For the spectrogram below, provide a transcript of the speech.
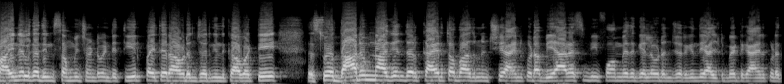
ఫైనల్గా దీనికి సంబంధించినటువంటి తీర్పు అయితే రావడం జరిగింది కాబట్టి. సో దానం నాగేందర్ ఖైరతాబాద్ నుంచి ఆయన కూడా బీఆర్ఎస్ బీ ఫామ్ మీద గెలవడం జరిగింది. అల్టిమేట్గా ఆయన కూడా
